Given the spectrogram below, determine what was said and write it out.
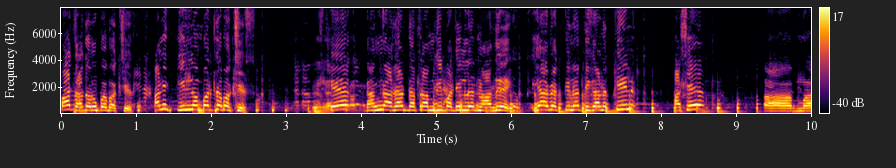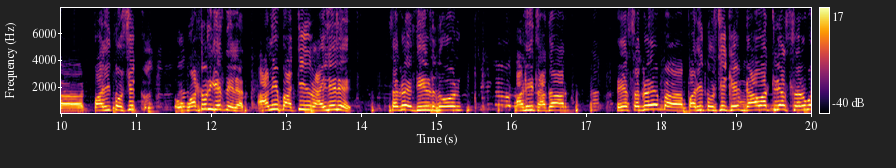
पाच हजार रुपये बक्षीस आणि तीन नंबरचं बक्षीस. हे गंगाधर दत्तरामजी पाटील नादरे या व्यक्तीनं तिघांना तीन असे पारितोषिक वाटून घेतलेले आहेत. आणि बाकी राहिलेले सगळे दीड दोन अडीच हजार हे सगळे पारितोषिक हे गावातल्या सर्व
